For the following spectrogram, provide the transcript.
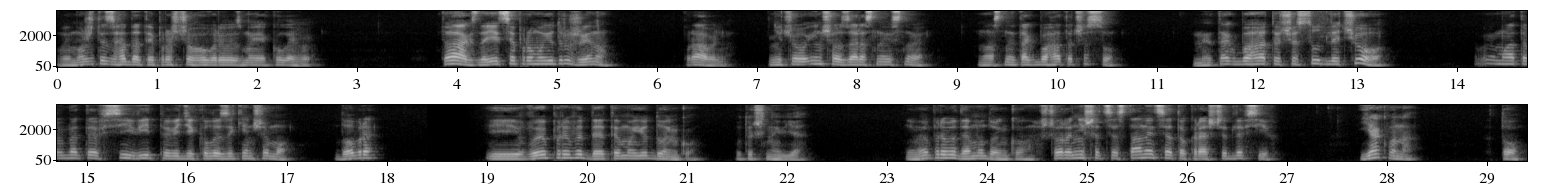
Ви можете згадати, про що говорили з моєю колегою? Так, здається, про мою дружину. Правильно, нічого іншого зараз не існує. У нас не так багато часу. Не так багато часу для чого? Ви матимете всі відповіді, коли закінчимо. Добре? І ви приведете мою доньку, уточнив я. І ми приведемо доньку. Що раніше це станеться, то краще для всіх. Як вона? Хто?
